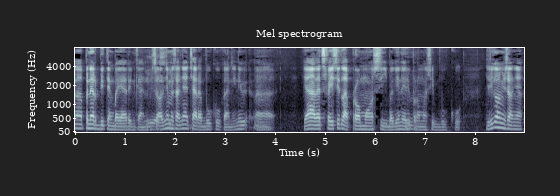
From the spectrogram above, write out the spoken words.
eh, penerbit yang bayarin kan. Soalnya misalnya acara buku kan, ini eh, ya let's face it lah promosi, bagian dari promosi buku. Jadi kalau misalnya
